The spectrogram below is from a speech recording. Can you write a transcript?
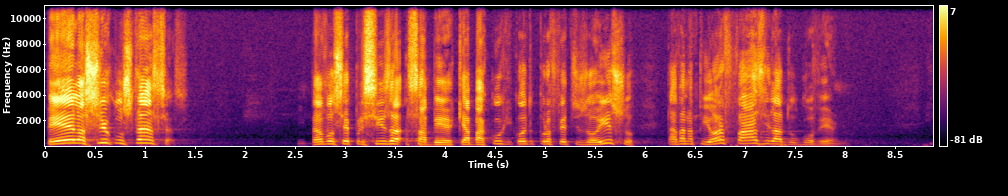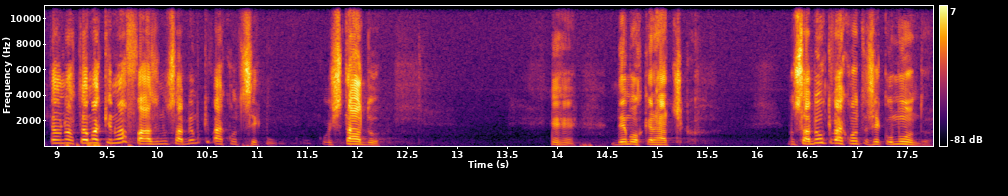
pelas circunstâncias. Então você precisa saber que Abacuque, quando profetizou isso, estava na pior fase lá do governo. Então nós estamos aqui numa fase, não sabemos o que vai acontecer com, o Estado democrático. Não sabemos o que vai acontecer com o mundo.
